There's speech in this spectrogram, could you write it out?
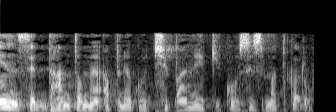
इन सिद्धांतों में अपने को छिपाने की कोशिश मत करो।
